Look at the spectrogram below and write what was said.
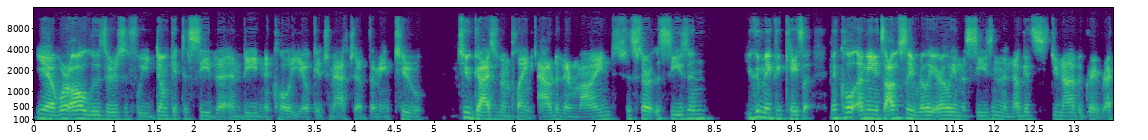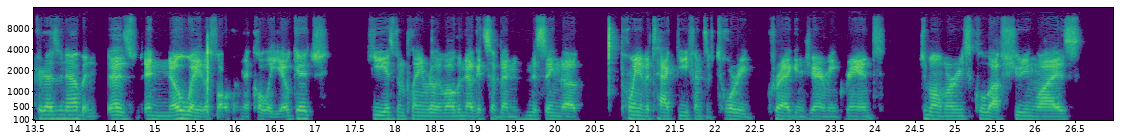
Yeah, we're all losers if we don't get to see the Embiid Nikola Jokic matchup. I mean, two two guys have been playing out of their mind to start the season. You could make a case like Nicole. I mean, it's obviously really early in the season. The Nuggets do not have a great record as of now, but as in no way the fault of Nikola Jokic. He has been playing really well. The Nuggets have been missing the point of attack defense of Torrey Craig and Jerami Grant. Jamal Murray's cooled off shooting wise.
